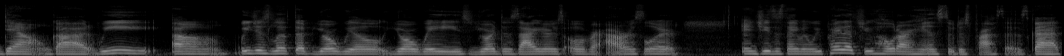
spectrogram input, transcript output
down, God. We um we just lift up your will, your ways, your desires over ours, Lord in Jesus' name. And we pray that you hold our hands through this process, God,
